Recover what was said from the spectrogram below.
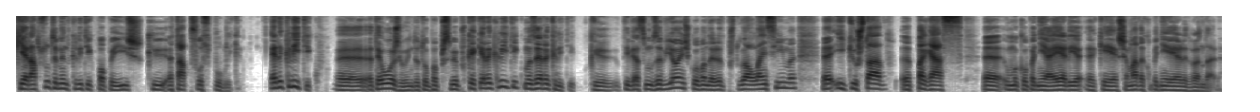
que era absolutamente crítico para o país que a TAP fosse pública era crítico. Até hoje eu ainda estou para perceber porque é que era crítico, mas era crítico. Que tivéssemos aviões com a bandeira de Portugal lá em cima e que o Estado pagasse uma companhia aérea que é chamada Companhia Aérea de Bandeira.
